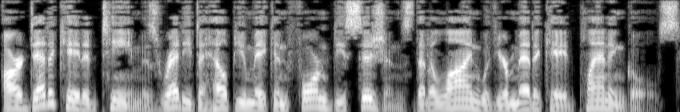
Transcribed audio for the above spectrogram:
Our dedicated team is ready to help you make informed decisions that align with your Medicaid planning goals.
